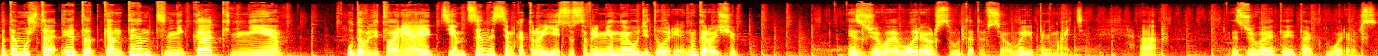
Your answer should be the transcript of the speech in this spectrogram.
потому что этот контент никак не удовлетворяет тем ценностям, которые есть у современной аудитории. Ну, короче, SGV Warriors, вот это все, вы понимаете. А, SGV это и так Warriors.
